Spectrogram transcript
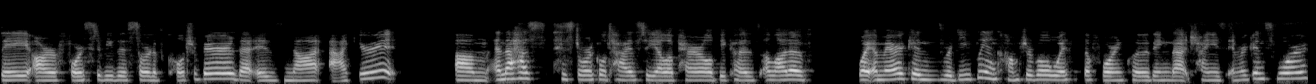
they are forced to be this sort of culture bearer that is not accurate. Um, and that has historical ties to Yellow Peril because a lot of white Americans were deeply uncomfortable with the foreign clothing that Chinese immigrants wore.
